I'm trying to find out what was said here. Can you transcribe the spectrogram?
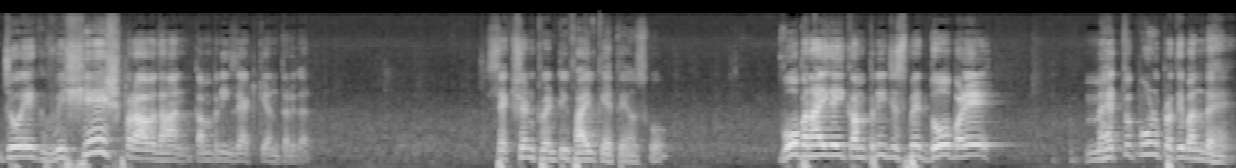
जो एक विशेष प्रावधान कंपनीज़ एक्ट के अंतर्गत, सेक्शन 25 कहते हैं उसको, वो बनाई गई कंपनी जिसमें दो बड़े महत्वपूर्ण प्रतिबंध हैं।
